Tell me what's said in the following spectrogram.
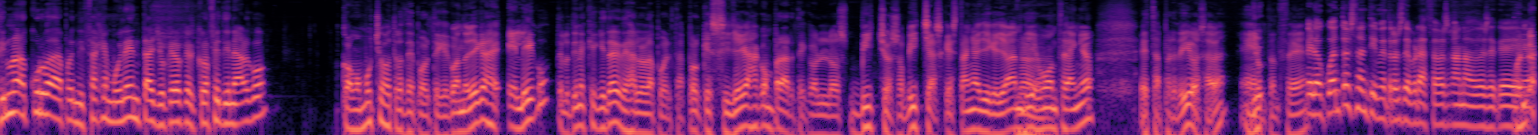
tiene una curva de aprendizaje muy lenta. Yo creo que el CrossFit tiene algo como muchos otros deportes, que cuando llegas el ego te lo tienes que quitar y dejarlo a la puerta. Porque si llegas a compararte con los bichos o bichas que están allí, que llevan no. 10 o 11 años, estás perdido, ¿sabes? Entonces... ¿Pero cuántos centímetros de brazo has ganado desde que...? Bueno,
